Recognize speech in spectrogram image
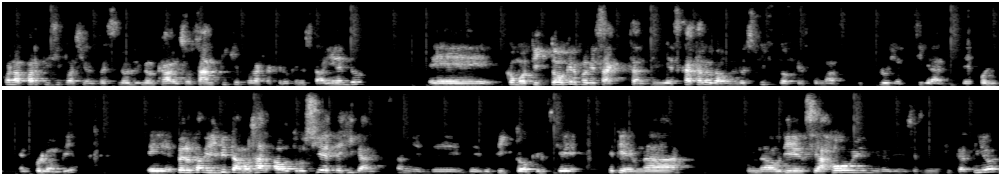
con la participación, pues lo, lo encabezó Santi, que por acá creo que nos está viendo, eh, como TikToker, porque Santi es catalogado uno de los TikTokers pues, más influyentes y grandes de política en Colombia. Eh, pero también invitamos a, otros siete gigantes también de, de, TikTokers que, que, tienen una, una audiencia joven, una audiencia significativa.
